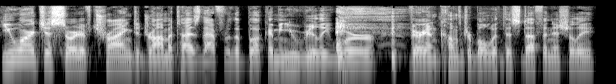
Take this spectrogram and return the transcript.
You weren't just sort of trying to dramatize that for the book. I mean, you really were very uncomfortable with this stuff initially.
